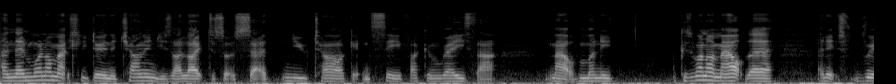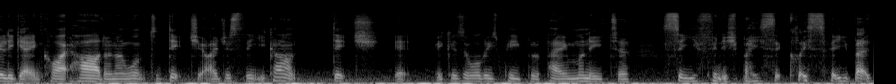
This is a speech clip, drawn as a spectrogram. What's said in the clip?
And then when I'm actually doing the challenges, I like to sort of set a new target and see if I can raise that amount of money. Because when I'm out there and it's really getting quite hard and I want to ditch it, I just think you can't ditch it because all these people are paying money to see you finish basically. So you better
